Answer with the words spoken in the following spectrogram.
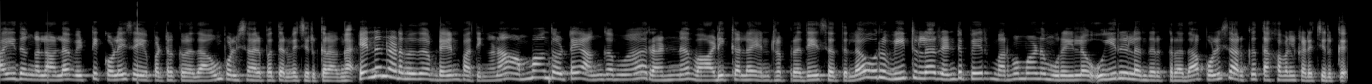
ஆயுதங்களால வெட்டி கொலை செய்யப்பட்டிருக்கிறதாவும் போலீசார் இப்போ தெரிவிச்சிருக்கிறாங்க. என்ன நடந்தது அப்படின்னு பார்த்தீங்கன்னா அம்பாந்தோட்டை அங்கம ரன்ன வாடிக்கலை என்ற பிரதேசத்துல ஒரு வீட்டுல ரெண்டு பேர் மர்மமான முறையில உயிரிழந்திருக்கிறதா போலீசாருக்கு தகவல் கிடைச்சிருக்கு.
